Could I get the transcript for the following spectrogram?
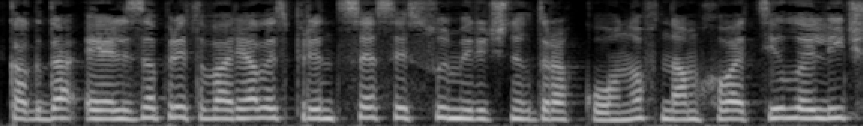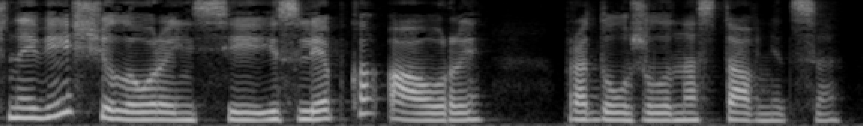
Когда Эльза притворялась принцессой сумеречных драконов, нам хватило личной вещи Лауренсии и слепка ауры, продолжила наставница. —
